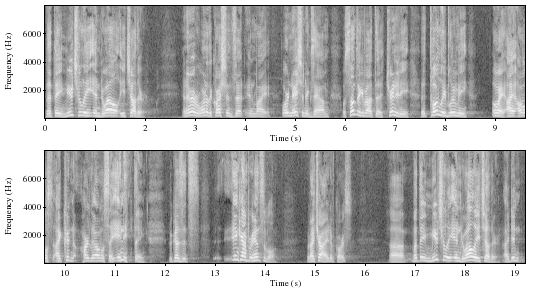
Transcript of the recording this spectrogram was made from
that they mutually indwell each other. And I remember one of the questions that in my ordination exam was something about the Trinity that totally blew me away. I almost I couldn't hardly almost say anything because it's incomprehensible. But I tried, of course. Uh, but they mutually indwell each other. I didn't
